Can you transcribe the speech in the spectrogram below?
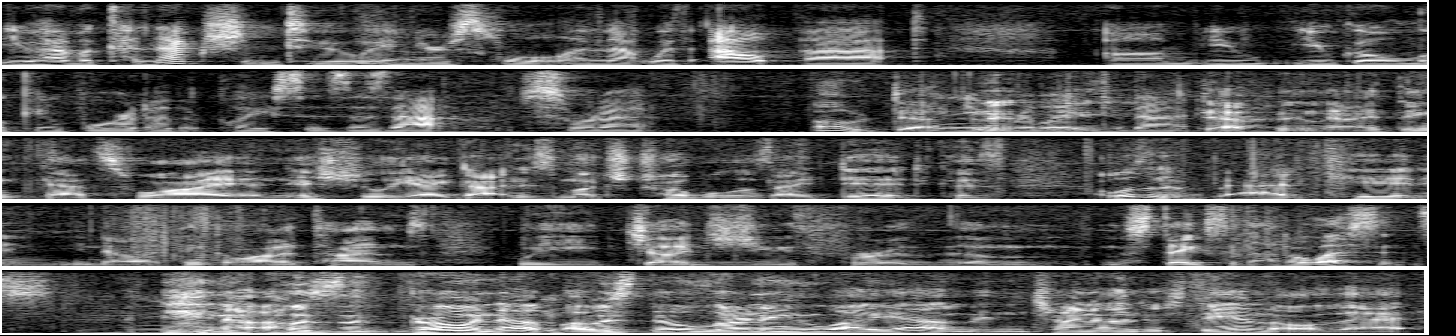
you have a connection to in your school, and that without that, um, you you go looking for it other places. Is that sort of Oh, definitely. Can you relate to that? Definitely. Yeah. I think that's why initially I got in as much trouble as I did because I wasn't a bad kid. And, you know, I think a lot of times we judge youth for the mistakes of adolescence. Mm-hmm. You know, I was growing up, I was still learning who I am and trying to understand all that.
